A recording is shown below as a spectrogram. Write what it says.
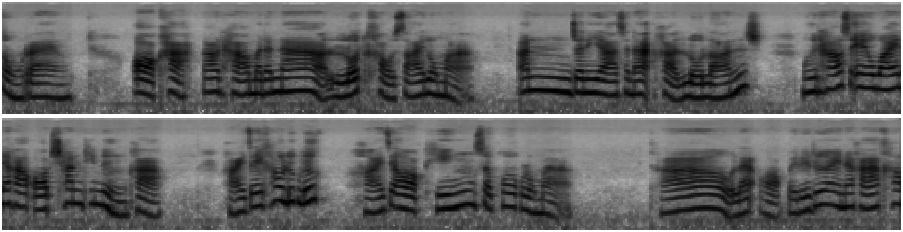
ส่งแรง ออกค่ะ ก้าวเท้ามาด้านหน้า ลดเข่าซ้ายลงมา อัญจนิยาสนะค่ะ low lunge มือเท้าเอวไว้นะคะ ออปชั่นที่ 1 ค่ะ หายใจเข้าลึกๆ หายใจออกทิ้งสะโพกลงมา เข้าและออกไปเรื่อยๆนะคะ เข้า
